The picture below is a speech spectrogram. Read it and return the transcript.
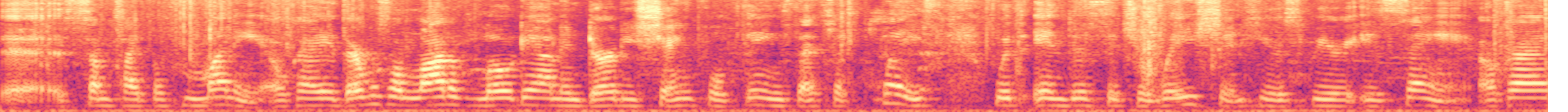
uh, some type of money, okay? There was a lot of low down and dirty, shameful things that took place within this situation here, Spirit is saying, okay?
